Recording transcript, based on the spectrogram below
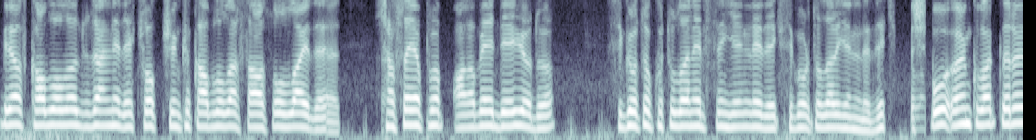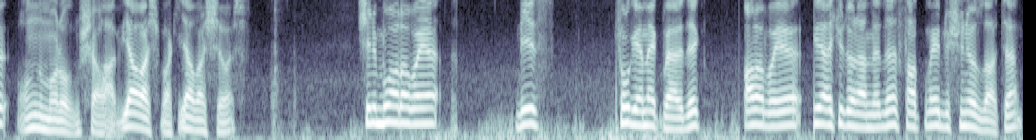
Biraz kabloları düzenledik. Çok çünkü kablolar sağ soldaydı. Evet. Şasa yapıp arabaya değiyordu. Sigorta kutularının hepsini yeniledik. Sigortaları yeniledik. Bu ön kulakları 10 numara olmuş abi. Abi yavaş bak yavaş yavaş. Şimdi bu arabaya biz çok emek verdik. Arabayı ileriki dönemlerde satmayı düşünüyoruz zaten.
